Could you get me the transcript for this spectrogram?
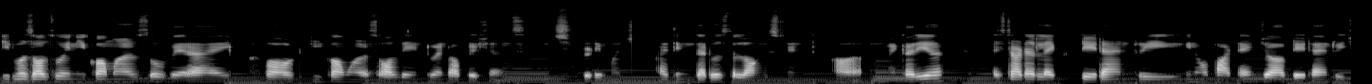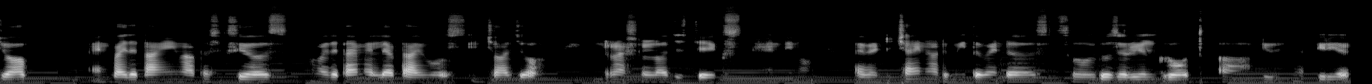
It was also in e-commerce so where i about e-commerce all the end-to-end operations which pretty much i think that was the longest stint uh, in my career. I started like data entry you know part-time job data entry job. And by the time after six years by the time I left, I was in charge of international logistics, and you know, I went to China to meet the vendors. So it was a real growth uh, during that period.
